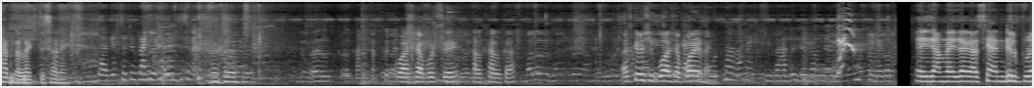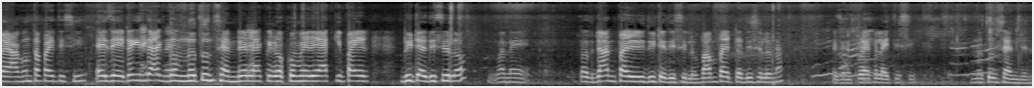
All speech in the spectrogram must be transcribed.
ঠান্ডা লাগতেছে অনেক। কুয়াশা পড়ছে হালকা হালকা। আজকে বেশি কুয়াশা পড়ে নাই। এই যে আমরা এই জায়গা স্যান্ডেল পুরাই আগুনটা পাইতেছি। এই যে এটা কিন্তু একদম নতুন স্যান্ডেল একই রকমের একই পায়ের দুইটা দিছিল। মানে ডান পায়ের দুইটা দিছিল বাম পায়েরটা দিছিল না। এখানে প্রায় ফেলাইতেছি নতুন স্যান্ডেল।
